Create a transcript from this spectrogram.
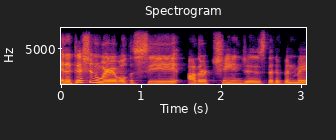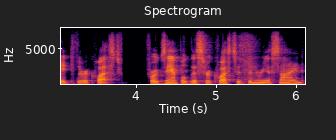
In addition, we're able to see other changes that have been made to the request. For example, this request has been reassigned,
